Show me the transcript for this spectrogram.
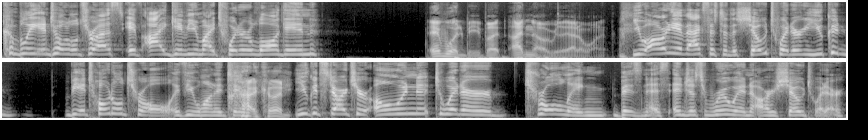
complete and total trust. If I give you my Twitter login, It would be, but I no, really, I don't want it. you already have access to the show Twitter. You could be a total troll if you wanted to. I could. You could start your own Twitter trolling business and just ruin our show Twitter.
